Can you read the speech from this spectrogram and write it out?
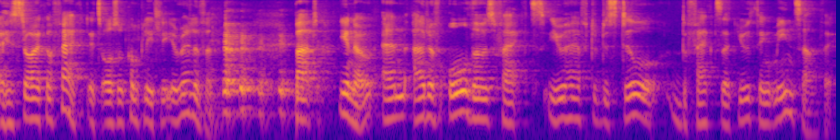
a historical fact. It's also completely irrelevant. but, you know, and out of all those facts, you have to distill the facts that you think mean something.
